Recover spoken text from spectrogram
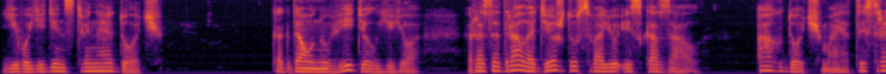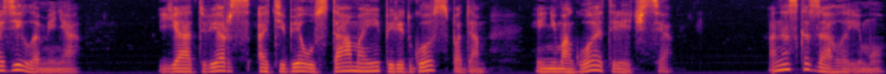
его единственная дочь. Когда он увидел ее, разодрал одежду свою и сказал, «Ах, дочь моя, ты сразила меня! Я отверз о тебе уста мои перед Господом, и не могу отречься. Она сказала ему,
